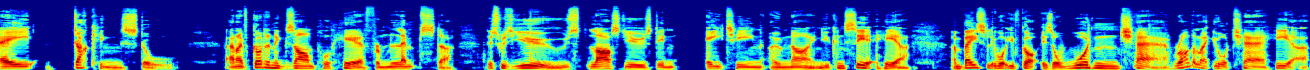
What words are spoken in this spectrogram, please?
a ducking stool. And I've got an example here from Leominster. This was used, last used in 1809. You can see it here. And basically, what you've got is a wooden chair, rather like your chair here,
